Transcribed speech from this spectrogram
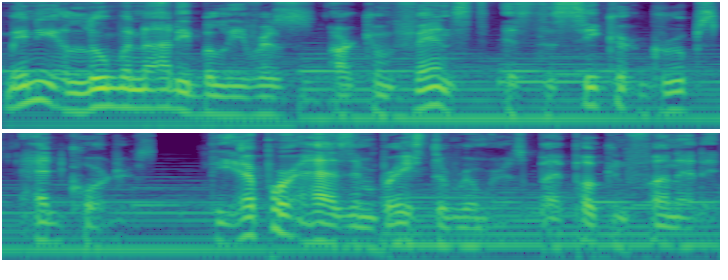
Many Illuminati believers are convinced it's the secret group's headquarters. The airport has embraced the rumors by poking fun at it,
